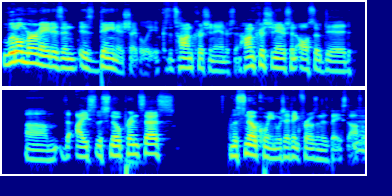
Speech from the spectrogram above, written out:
Little Mermaid is in is Danish, I believe, because it's Han Christian Andersen. Han Christian Andersen also did um, the ice, the Snow Princess, the Snow Queen, which I think Frozen is based off of.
